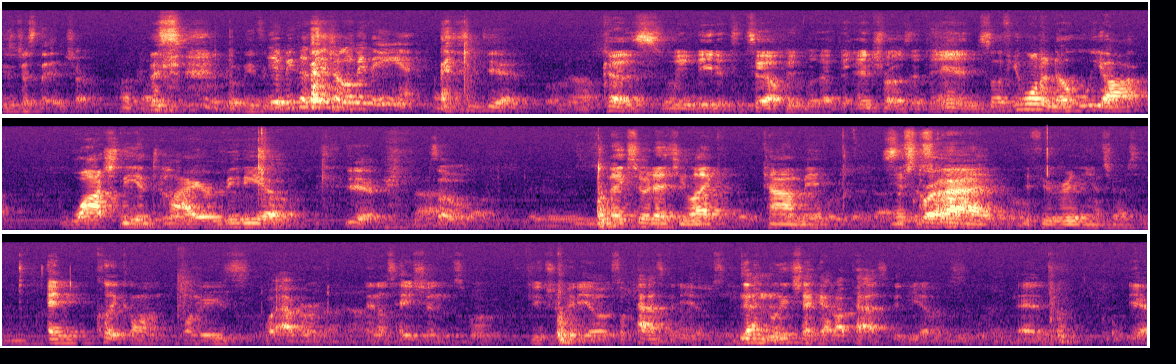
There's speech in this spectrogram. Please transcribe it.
it's just the intro. Okay. Don't need to Yeah, go- because they're gonna be at the end. yeah. Because we needed to tell people that the intro's at the end. So if you want to know who we are, watch the entire video. Yeah. So Make sure that you like, comment, and Subscribe. subscribe if you're really interested. and click on one of these whatever annotations for future videos or past videos. Mm-hmm. Definitely check out our past videos. And yeah,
